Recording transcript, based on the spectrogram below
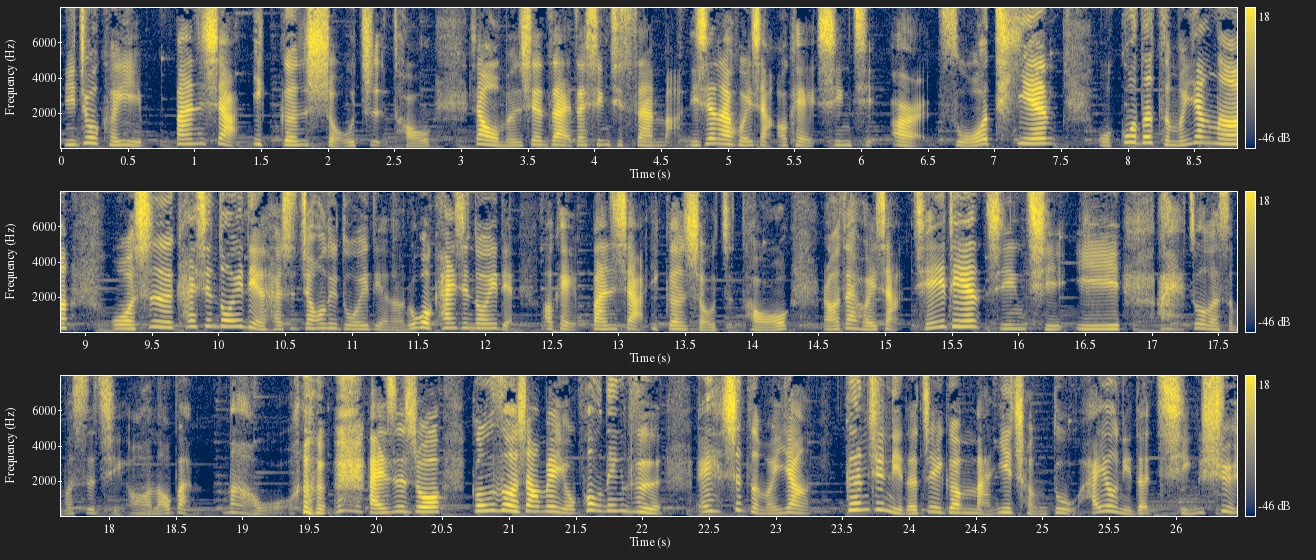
你就可以扳下一根手指头。像我们现在在星期三嘛，你先来回想，OK，星期二，昨天我过得怎么样呢？我是开。心多一点还是焦虑多一点呢？如果开心多一点，OK，扳下一根手指头，然后再回想前一天星期一，哎，做了什么事情哦？老板骂我，还是说工作上面有碰钉子？哎，是怎么样？根据你的这个满意程度，还有你的情绪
